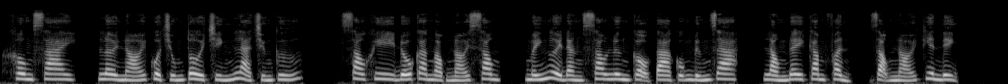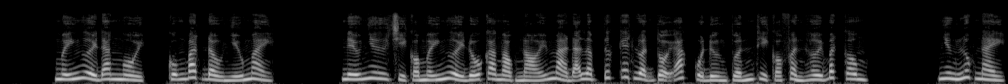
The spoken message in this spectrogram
Không sai, lời nói của chúng tôi chính là chứng cứ. Sau khi Đỗ Ca Ngọc nói xong, mấy người đằng sau lưng cậu ta cũng đứng ra, lòng đây căm phẩn, giọng nói kiên định. Mấy người đang ngồi, cũng bắt đầu nhíu mày. Nếu như chỉ có mấy người Đỗ Ca Ngọc nói mà đã lập tức kết luận tội ác của Đường Tuấn thì có phần hơi bất công. Nhưng lúc này,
